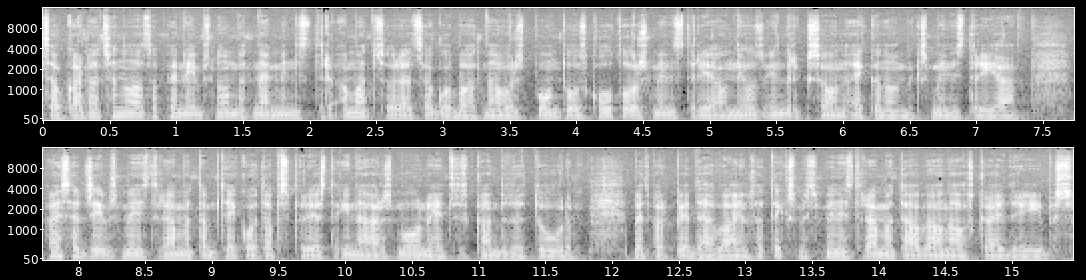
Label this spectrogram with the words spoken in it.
Savukārt Nacionālās apvienības nometnē ministra amats varētu saglabāt Nauris Puntuls kultūras ministrijā un Ilza Indriksona ekonomikas ministrijā. Aizsardzības ministra amatam tiekot apspriesta Ināras Mūrnieces kandidatūra bet par piedāvājumu satiksmes ministra amatā vēl nav skaidrības.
